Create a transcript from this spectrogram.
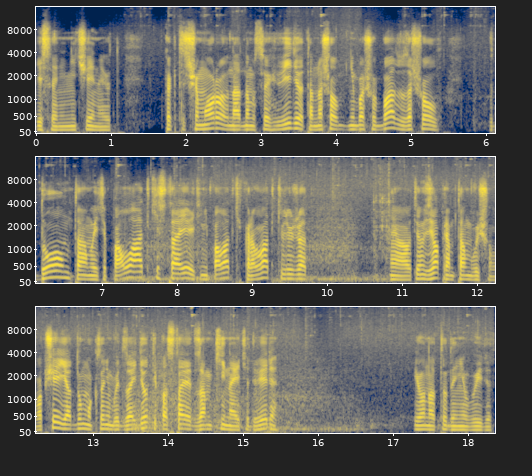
Если они ничейные. Вот как-то Шиморо на одном из своих видео там нашел небольшую базу, зашел в дом, там эти палатки стоят, эти не палатки, кроватки лежат. А, вот он взял, прям там вышел. Вообще, я думал, кто-нибудь зайдет и поставит замки на эти двери. И он оттуда не выйдет.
